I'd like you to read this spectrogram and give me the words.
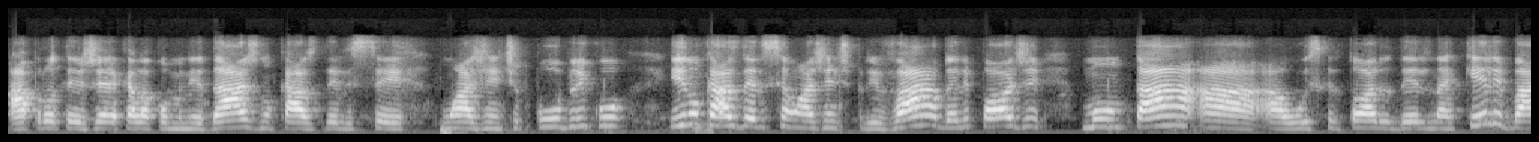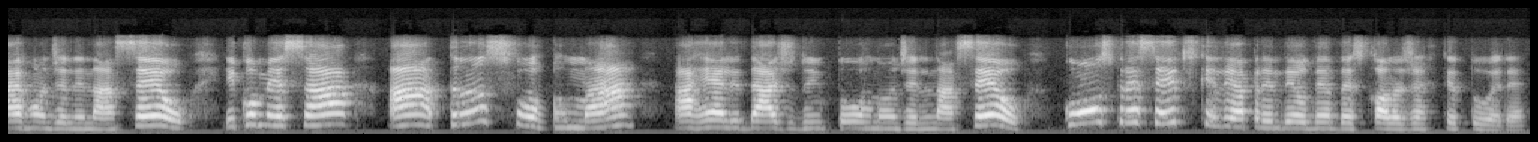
a proteger aquela comunidade, no caso dele ser um agente público. E no caso dele ser um agente privado, ele pode montar a, a, o escritório dele naquele bairro onde ele nasceu e começar a transformar a realidade do entorno onde ele nasceu com os preceitos que ele aprendeu dentro da escola de arquitetura.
